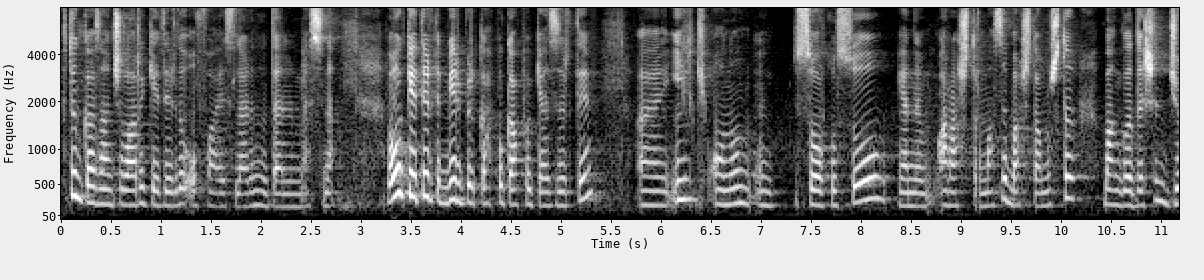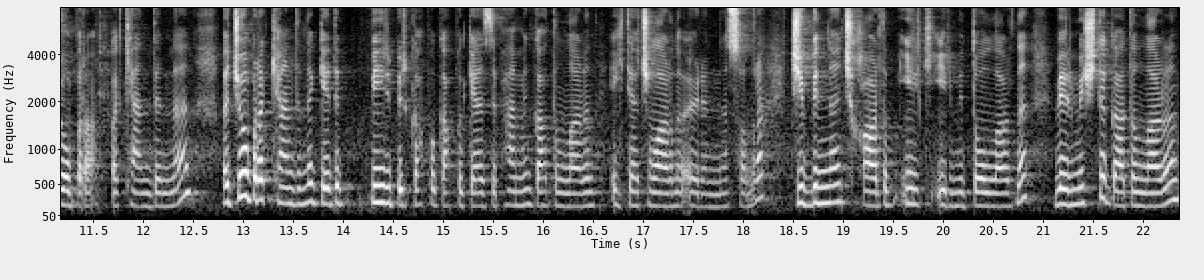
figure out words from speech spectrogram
bütün qazancları gedirdi o faizlərin ödənilməsinə. Və o gedirdi bir-bir qapı-qapı gəzirdi ilk onun sorğusu, yəni araşdırması başlamışdı Bangladeşin Jobra kəndindən və Jobra kəndində gedib bir-bir qapı-qapı gəzib həmin qadınların ehtiyaclarını öyrənəndən sonra cibindən çıxardıb ilk 20 dollarını vermişdi qadınların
